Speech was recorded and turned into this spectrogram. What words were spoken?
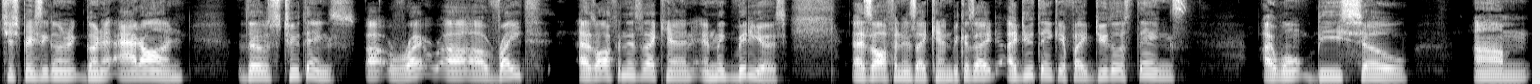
just basically going to add on those two things: uh, write, uh, write as often as I can and make videos as often as I can because I I do think if I do those things, I won't be so um,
